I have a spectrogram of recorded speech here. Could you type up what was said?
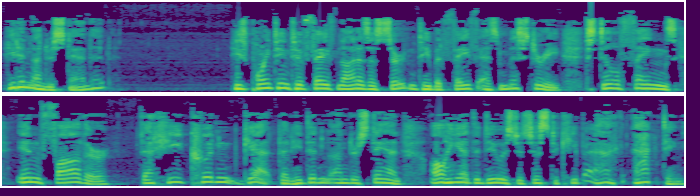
He didn't understand it. He's pointing to faith not as a certainty, but faith as mystery. Still things in Father that he couldn't get, that he didn't understand. All he had to do was just, just to keep act, acting.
